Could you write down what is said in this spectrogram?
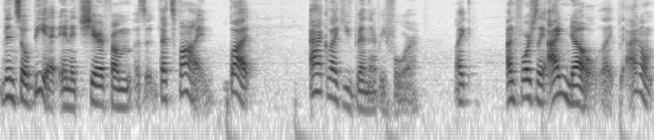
then so be it, and it's shared from. That's fine. But act like you've been there before. Like, unfortunately, I know. Like, I don't.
